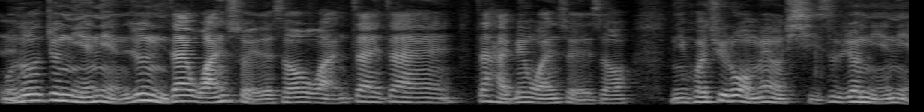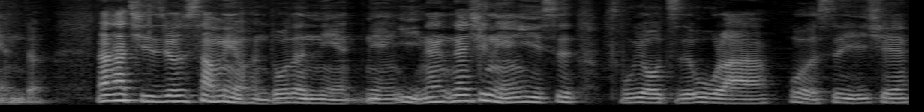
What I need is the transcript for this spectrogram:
我说就黏黏的，就是你在玩水的时候玩，在在在海边玩水的时候，你回去如果没有洗，是不是就黏黏的？那它其实就是上面有很多的黏黏液，那那些黏液是浮游植物啦，或者是一些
